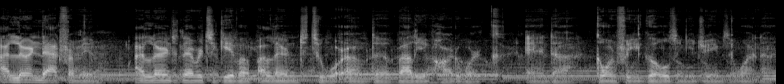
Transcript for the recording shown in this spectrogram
I learned that from him. I learned never to give up. I learned to um, the value of hard work and uh, going for your goals and your dreams and whatnot.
